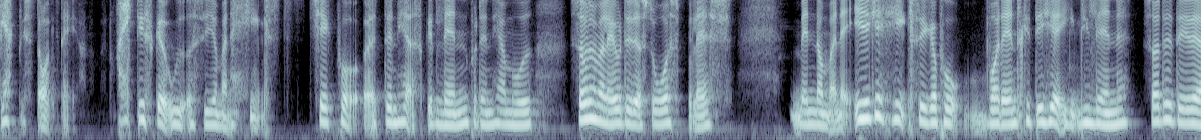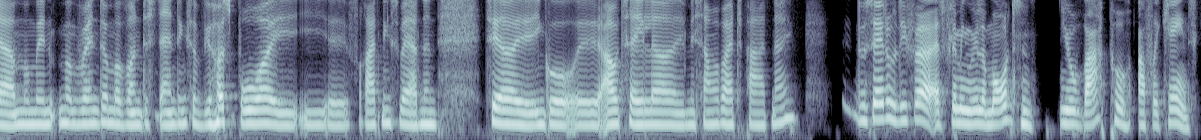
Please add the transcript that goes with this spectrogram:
virkelig stolt af, og man rigtig skal ud og sige, at man er helt tjek på, at den her skal lande på den her måde, så vil man lave det der store splash. Men når man er ikke helt sikker på, hvordan skal det her egentlig lande, så er det det der memorandum of understanding, som vi også bruger i, i øh, forretningsverdenen til at øh, indgå øh, aftaler med samarbejdspartnere. Ikke? Nu sagde du lige før, at Flemming Møller Mortensen jo var på afrikansk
